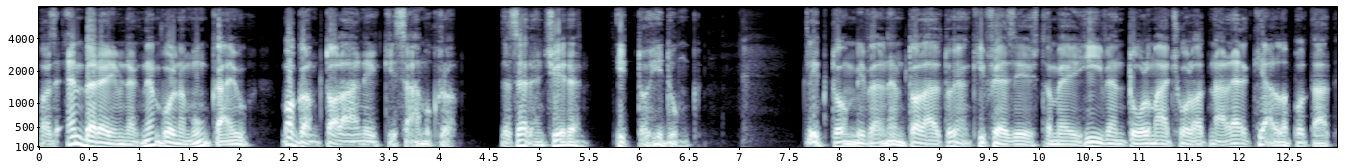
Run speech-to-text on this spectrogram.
Ha az embereimnek nem volna munkájuk, magam találnék ki számukra. De szerencsére itt a hidunk. Clipton, mivel nem talált olyan kifejezést, amely híven tolmácsolhatná lelki állapotát,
